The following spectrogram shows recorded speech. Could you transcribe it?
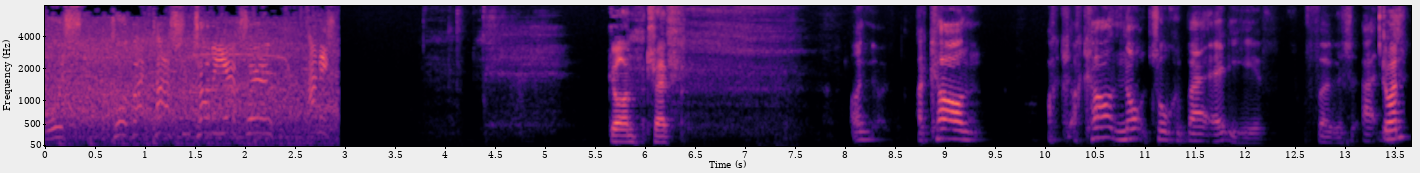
Was caught back pass from Tomiyasu, and it's. Go on, Trev. I, I can't, I, I can't not talk about Eddie here, Fergus. At Go this, on.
